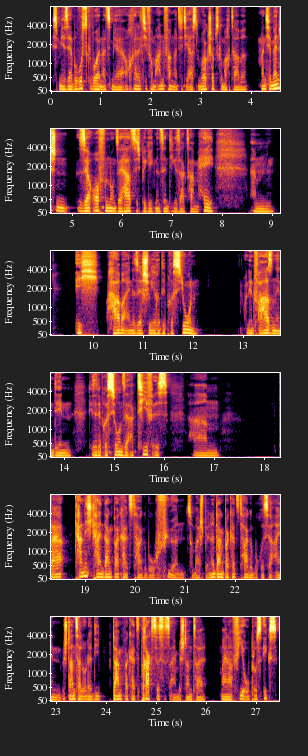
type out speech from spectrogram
ist mir sehr bewusst geworden, als mir auch relativ am Anfang, als ich die ersten Workshops gemacht habe, manche Menschen sehr offen und sehr herzlich begegnet sind, die gesagt haben, hey, ähm, ich habe eine sehr schwere Depression. Und in Phasen, in denen diese Depression sehr aktiv ist, ähm, da kann ich kein Dankbarkeitstagebuch führen, zum Beispiel. Ne? Dankbarkeitstagebuch ist ja ein Bestandteil oder die Dankbarkeitspraxis ist ein Bestandteil meiner 4O plus X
